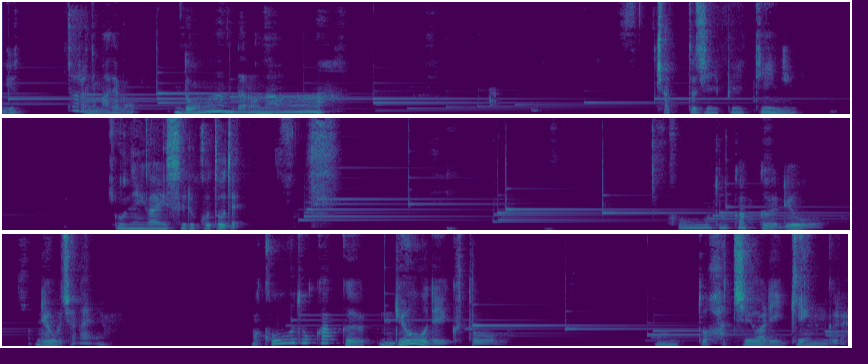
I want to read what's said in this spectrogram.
言ったらね、まあでも、どうなんだろうなチット GPT にお願いすることで、コード書く量、量じゃない。まあ、コード書く量でいくと、ほんと8割減ぐらい、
